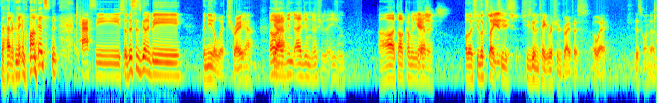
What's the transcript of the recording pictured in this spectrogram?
that had her name on it. Cassie. So this is going to be the Needle Witch, right? Yeah. Oh, I didn't I didn't know she was Asian. Oh, it's all coming Yeah, together. Although she looks like She is she's she's going to take Richard Dreyfuss away. This one does.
